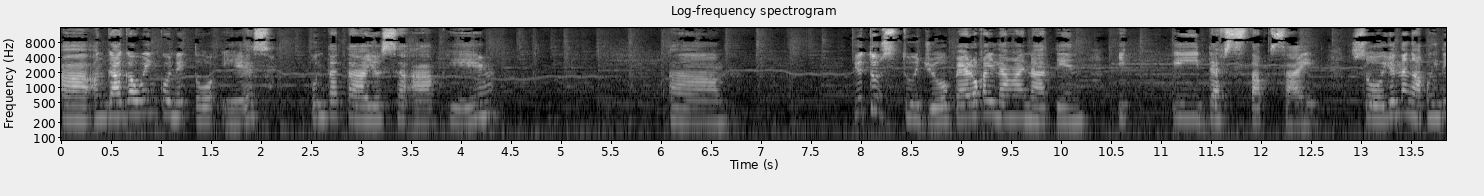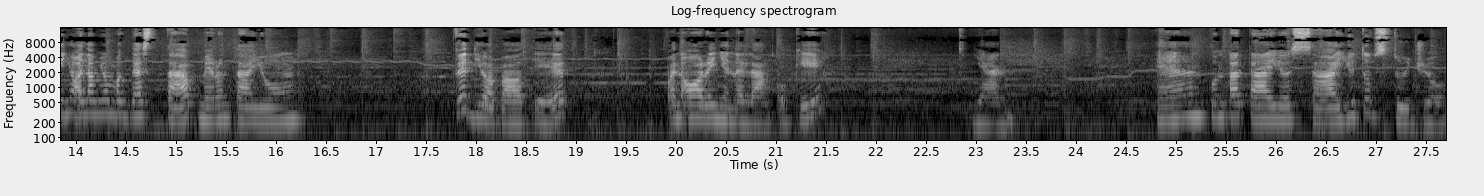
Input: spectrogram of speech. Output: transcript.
uh, ang gagawin ko nito is, punta tayo sa aking um, YouTube Studio, pero kailangan natin i-desktop site. So, yun na nga. Kung hindi nyo alam yung mag-desktop, meron tayong video about it. Panoorin nyo na lang, okay? Yan. And, punta tayo sa YouTube Studio.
